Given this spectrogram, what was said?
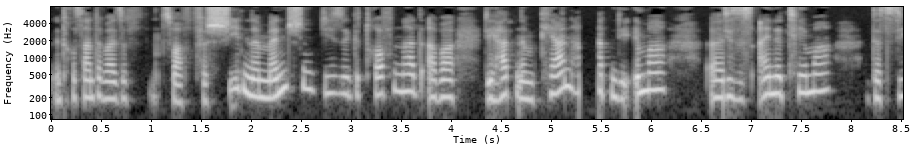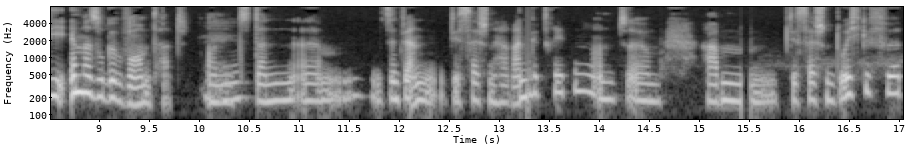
interessanterweise zwar verschiedene Menschen, die sie getroffen hat, aber die hatten im Kern hatten die immer äh, dieses eine Thema, das sie immer so gewurmt hat. Mhm. Und dann ähm, sind wir an die Session herangetreten und ähm, haben die Session durchgeführt.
